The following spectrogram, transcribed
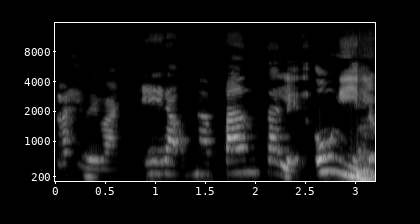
traje de baño, era una pantaleta, un hilo.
